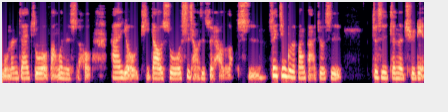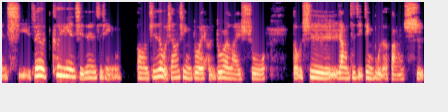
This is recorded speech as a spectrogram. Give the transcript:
我们在做访问的时候，他有提到说市场是最好的老师，所以进步的方法就是就是真的去练习，所以刻意练习这件事情。嗯、其实我相信对很多人来说，都是让自己进步的方式。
